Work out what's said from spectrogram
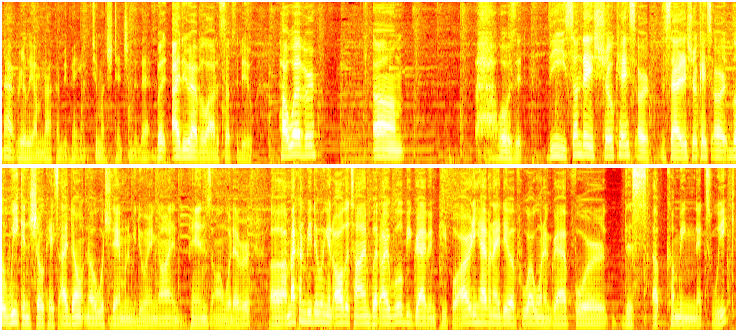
not really. I'm not gonna be paying too much attention to that but I do have a lot of stuff to do. However um what was it the Sunday showcase or the Saturday showcase or the weekend showcase. I don't know which day I'm going to be doing on. It depends on whatever. Uh, I'm not going to be doing it all the time, but I will be grabbing people. I already have an idea of who I want to grab for this upcoming next week.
